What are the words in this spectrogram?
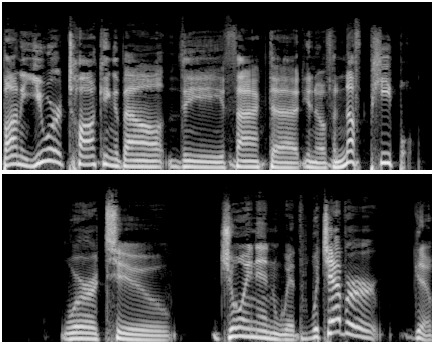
Bonnie, you were talking about the fact that, you know, if enough people were to join in with whichever, you know,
